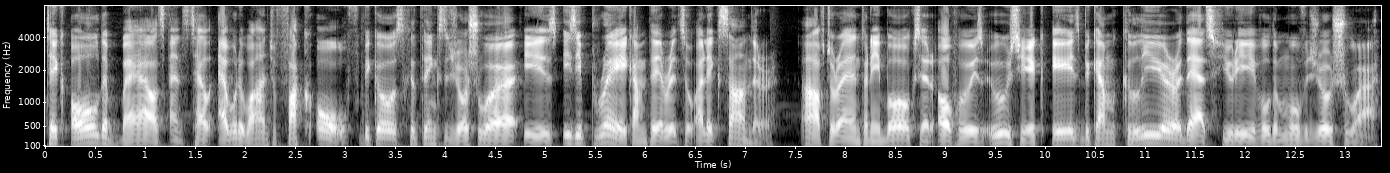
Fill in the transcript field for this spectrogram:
Take all the belts and tell everyone to fuck off, because he thinks Joshua is easy prey compared to Alexander. After Anthony Boxer off with Usyk, it's become clear that Fury will move Joshua,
